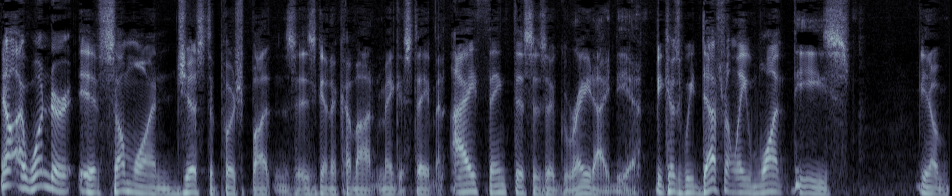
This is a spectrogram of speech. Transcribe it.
You know, I wonder if someone just to push buttons is going to come out and make a statement. I think this is a great idea because we definitely want these, you know,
